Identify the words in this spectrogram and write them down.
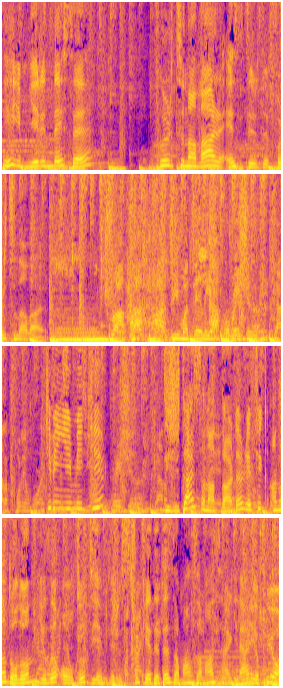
deyim yerindeyse fırtınalar estirdi fırtınalar. 2022 dijital sanatlarda Refik Anadolu'nun yılı oldu diyebiliriz. Türkiye'de de zaman zaman sergiler yapıyor.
